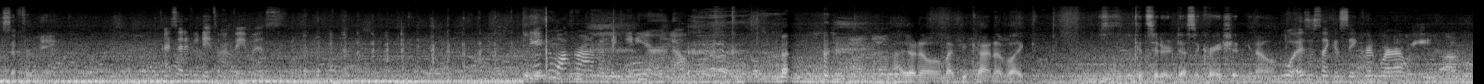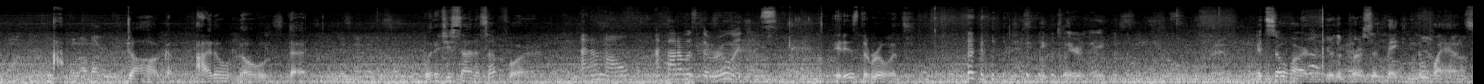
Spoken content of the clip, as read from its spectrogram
Except for me. I said if you date someone famous. you guys can walk around in a bikini or no? I don't know. It might be kind of like considered desecration, you know? Well, is this like a sacred? Where are we? Dog, I don't know that. What did you sign us up for? I don't know. I thought it was the ruins. It is the ruins. Clearly. It's so hard when you're the person making the plans.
